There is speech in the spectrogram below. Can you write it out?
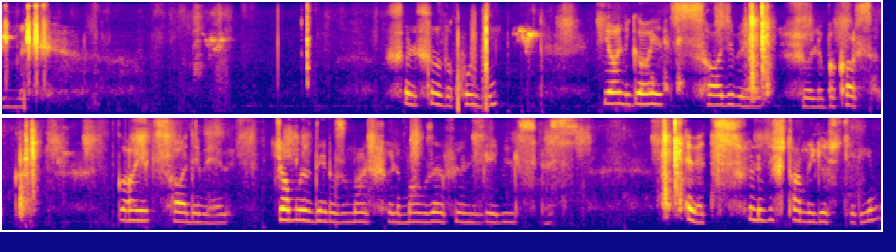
25 Şöyle şunu da koydum. Yani gayet sade bir ev. Şöyle bakarsak. Gayet sade bir ev. Camları da en azından şöyle manzara falan izleyebilirsiniz. Evet. Şöyle dış tane göstereyim.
